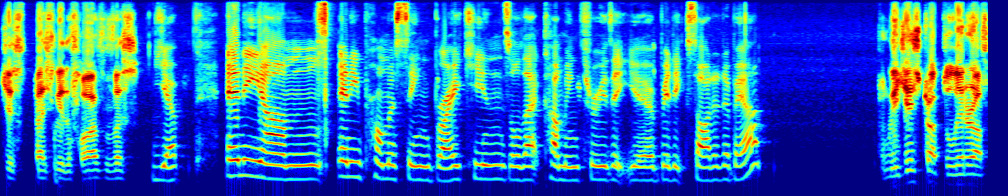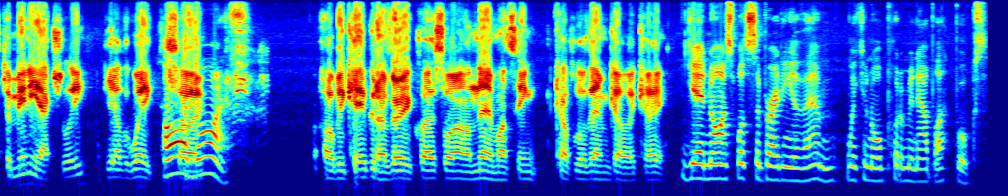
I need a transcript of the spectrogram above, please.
just basically the five of us. Yep. Any um any promising break-ins or that coming through that you're a bit excited about? We just dropped the litter off to Minnie actually the other week. Oh, so nice. I'll be keeping a very close eye on them. I think a couple of them go okay. Yeah, nice. What's the breeding of them? We can all put them in our black books.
